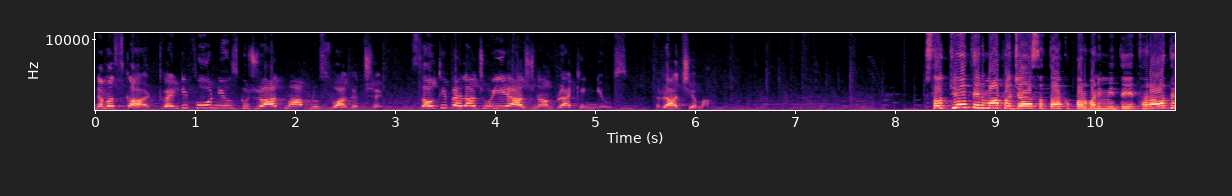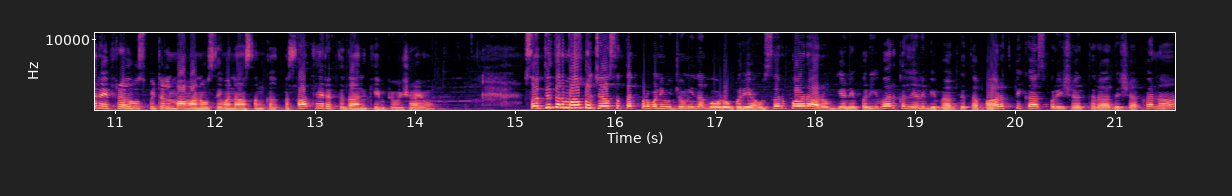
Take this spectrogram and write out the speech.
નમસ્કાર. 24 ન્યૂઝ ગુજરાતમાં આપનું સ્વાગત છે. સૌથી પહેલા જોઈએ આજના બ્રેકિંગ ન્યૂઝ. રાજ્યમાં સત્યોતેરમાં પ્રજાસત્તાક પર્વ નિમિત્તે થરાદ રેફરલ હોસ્પિટલમાં માનવ સેવાના સંકલ્પ સાથે રક્તદાન કેમ્પ યોજાયો. સત્યોતેરમાં પ્રજાસત્તાક પર્વની ઉજવણીના ગૌરવભર્યા અવસર પર આરોગ્ય અને પરિવાર કલ્યાણ વિભાગ તથા ભારત વિકાસ પરિષદ થરાદ શાખાના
